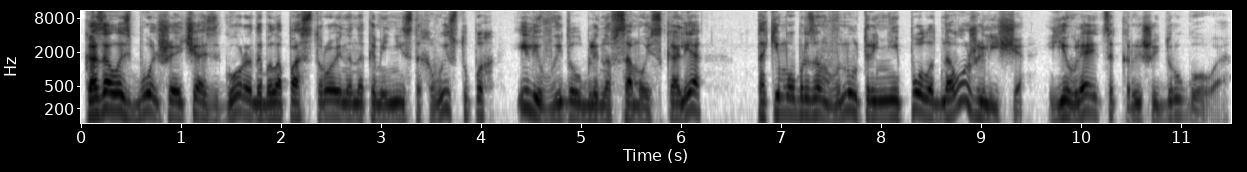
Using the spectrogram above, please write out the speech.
Казалось, большая часть города была построена на каменистых выступах или выдолблена в самой скале — Таким образом, внутренний пол одного жилища является крышей другого.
